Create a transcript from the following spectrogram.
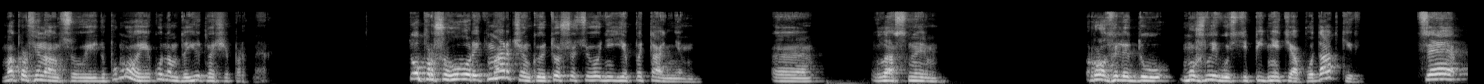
макрофінансової допомоги, яку нам дають наші партнери. То, про що говорить Марченко, і то, що сьогодні є питанням, е, власне, розгляду можливості підняття податків, це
